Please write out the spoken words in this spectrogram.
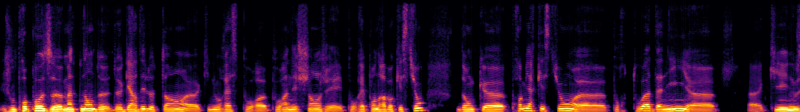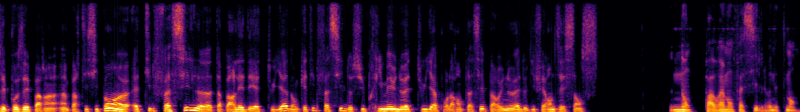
vous propose maintenant de, garder le temps qui nous reste pour, pour un échange et pour répondre à vos questions. Donc, première question pour toi, Dani. Euh, qui nous est posé par un, participant. Euh, est-il facile, euh, tu as parlé des haies de Tuya, donc est-il facile de supprimer une haie de Tuya pour la remplacer par une haie de différentes essences? Non, pas vraiment facile, honnêtement.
